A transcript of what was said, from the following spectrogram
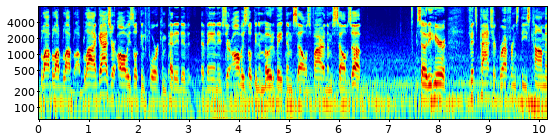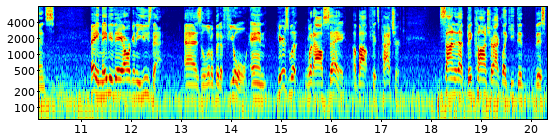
blah, blah, blah, blah, blah. Guys are always looking for a competitive advantage. They're always looking to motivate themselves, fire themselves up. So to hear Fitzpatrick reference these comments, hey, maybe they are going to use that as a little bit of fuel. And here's what, what I'll say about Fitzpatrick. Signing that big contract like he did this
